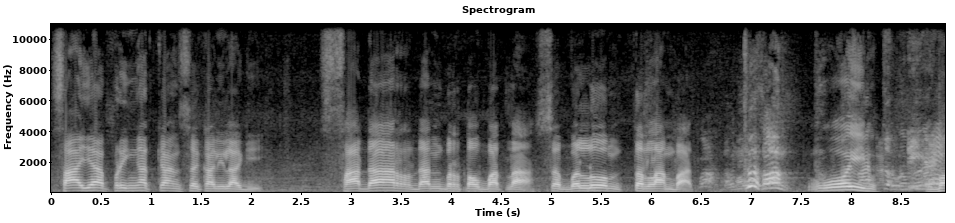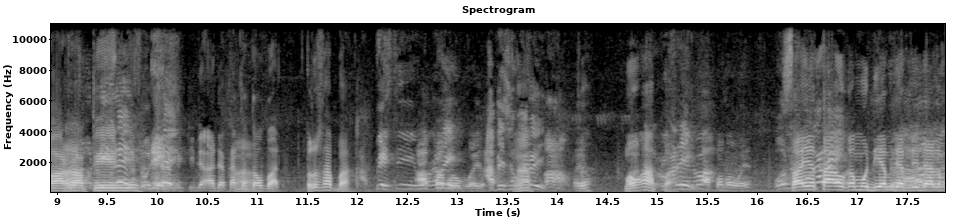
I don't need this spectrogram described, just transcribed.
Saya peringatkan sekali lagi. Sadar dan bertobatlah sebelum terlambat. Woi, barap ini. Tidak ada kata tobat. Terus apa? Apa mau habis Mau apa? Apa mau ya? Saya tahu kamu diam-diam di dalam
